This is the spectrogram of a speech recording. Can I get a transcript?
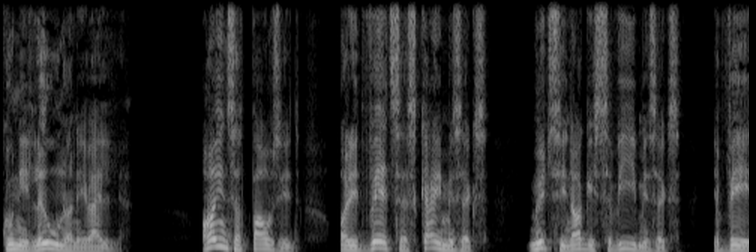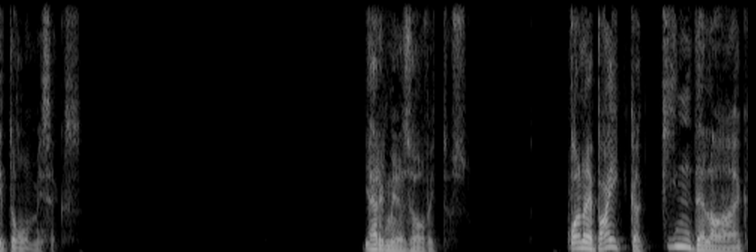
kuni lõunani välja. ainsad pausid olid WC-s käimiseks, mütsi nagisse viimiseks ja vee toomiseks järgmine soovitus. pane paika kindel aeg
